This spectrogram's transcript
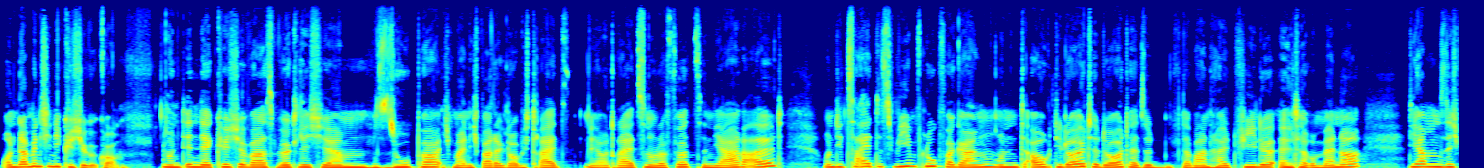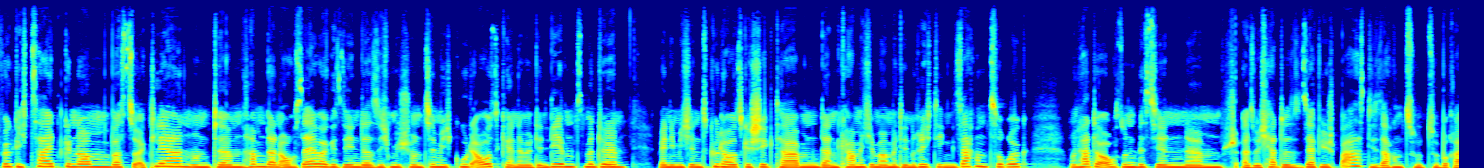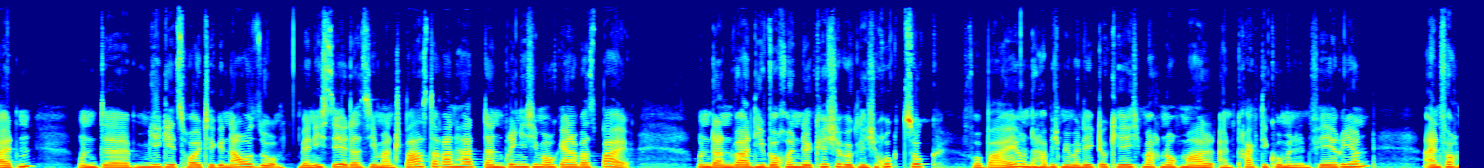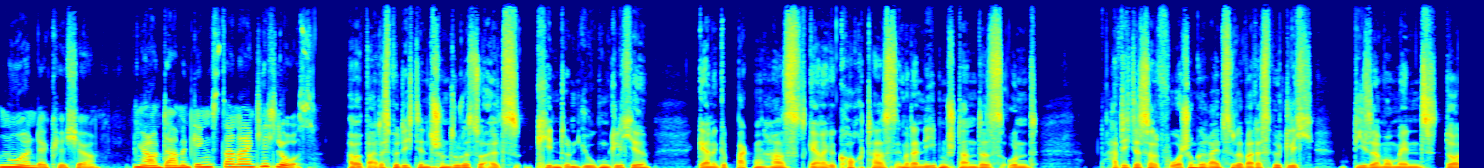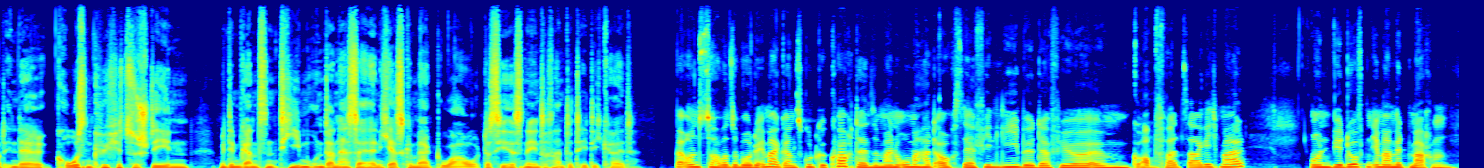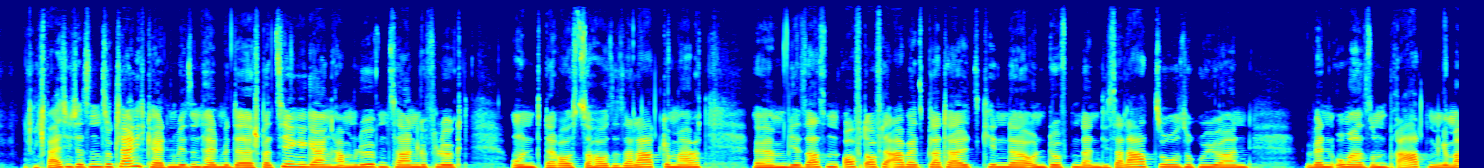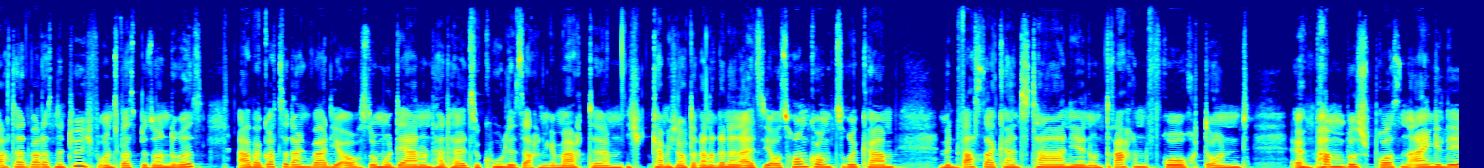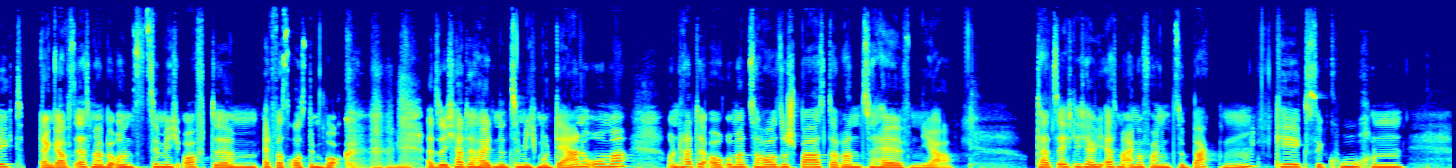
Und dann bin ich in die Küche gekommen. Und in der Küche war es wirklich ähm, super. Ich meine, ich war da, glaube ich, 13, ja, 13 oder 14 Jahre alt. Und die Zeit ist wie im Flug vergangen. Und auch die Leute dort, also da waren halt viele ältere Männer, die haben sich wirklich Zeit genommen, was zu erklären und ähm, haben dann auch selber gesehen, dass ich mich schon ziemlich gut auskenne mit den Lebensmitteln. Wenn die mich ins Kühlhaus geschickt haben, dann kam ich immer mit den richtigen Sachen zurück und hatte auch so ein bisschen, ähm, also ich hatte sehr viel Spaß, die Sachen zuzubereiten. Und äh, mir geht es heute genauso. Wenn ich sehe, dass jemand Spaß daran hat, dann bringe ich ihm auch gerne was bei. Und dann war die Woche in der Küche wirklich ruckzuck vorbei und da habe ich mir überlegt, okay, ich mache nochmal ein Praktikum in den Ferien einfach nur in der Küche. Ja, und damit ging es dann eigentlich los. Aber war das für dich denn schon so, dass du als Kind und Jugendliche gerne gebacken hast, gerne gekocht hast, immer daneben standest und hat dich das davor schon gereizt oder war das wirklich dieser Moment, dort in der großen Küche zu stehen mit dem ganzen Team und dann hast du eigentlich erst gemerkt, wow, das hier ist eine interessante Tätigkeit? Bei uns zu Hause wurde immer ganz gut gekocht. Also meine Oma hat auch sehr viel Liebe dafür ähm, geopfert, mhm. sage ich mal. Und wir durften immer mitmachen ich weiß nicht, das sind so Kleinigkeiten. Wir sind halt mit der spazieren gegangen, haben Löwenzahn gepflückt und daraus zu Hause Salat gemacht. Ähm, wir saßen oft auf der Arbeitsplatte als Kinder und durften dann die Salatsoße rühren. Wenn Oma so einen Braten gemacht hat, war das natürlich für uns was Besonderes. Aber Gott sei Dank war die auch so modern und hat halt so coole Sachen gemacht. Ähm, ich kann mich noch daran erinnern, als sie aus Hongkong zurückkam mit Wasserkastanien und Drachenfrucht und äh, Bambussprossen eingelegt. Dann gab es erstmal bei uns ziemlich oft ähm, etwas aus dem Bock. Mhm. Also ich hatte halt eine ziemlich moderne Oma und hatte auch immer zu Hause Spaß daran zu helfen, ja. Tatsächlich habe ich erstmal angefangen zu backen, Kekse, Kuchen,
